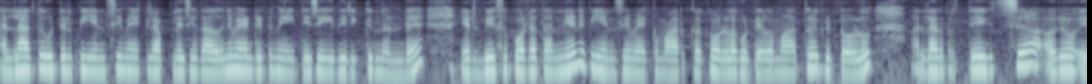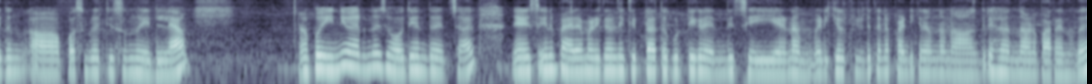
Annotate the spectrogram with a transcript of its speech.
അല്ലാത്ത കുട്ടികൾ പി എൻ സി മേഖല അപ്ലൈ ചെയ്ത് അതിന് വേണ്ടിയിട്ട് വെയിറ്റ് ചെയ്തിരിക്കുന്നുണ്ട്. എൽ ബി എസ് പോലെ തന്നെയാണ് പി എൻ സി മേക്ക് മാർക്കൊക്കെ ഉള്ള കുട്ടികൾ മാത്രമേ കിട്ടുള്ളൂ. അല്ലാതെ പ്രത്യേകിച്ച് ഒരു ഇതും പോസിബിലിറ്റീസ് ഒന്നും ഇല്ല. അപ്പോൾ ഇനി വരുന്ന ചോദ്യം എന്താ വെച്ചാൽ നേഴ്സിങ്ങിന് പാരാമെഡിക്കലിന് കിട്ടാത്ത കുട്ടികൾ എന്ത് ചെയ്യണം? മെഡിക്കൽ ഫീൽഡിൽ തന്നെ പഠിക്കണം എന്നാണ് ആഗ്രഹം എന്നാണ് പറയുന്നത്.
